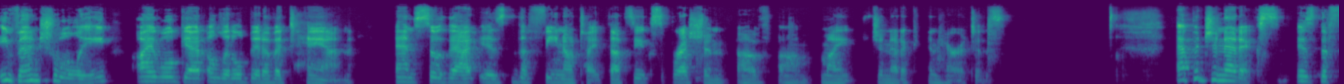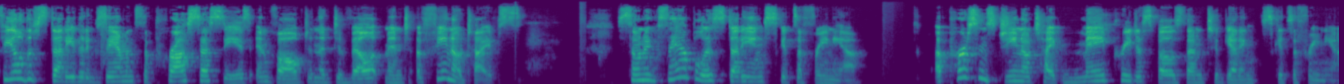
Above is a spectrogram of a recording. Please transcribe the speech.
eventually I will get a little bit of a tan. And so that is the phenotype. That's the expression of um, my genetic inheritance. Epigenetics is the field of study that examines the processes involved in the development of phenotypes. So an example is studying schizophrenia a person's genotype may predispose them to getting schizophrenia.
